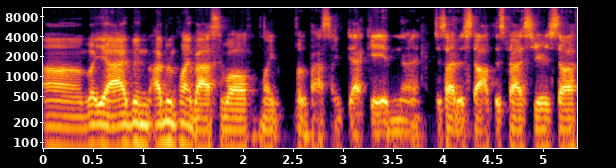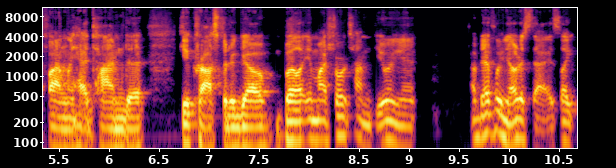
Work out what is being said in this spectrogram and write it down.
Um, but yeah, I've been I've been playing basketball like for the past like decade, and I decided to stop this past year. So I finally had time to give CrossFit a go. But in my short time doing it, I've definitely noticed that it's like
